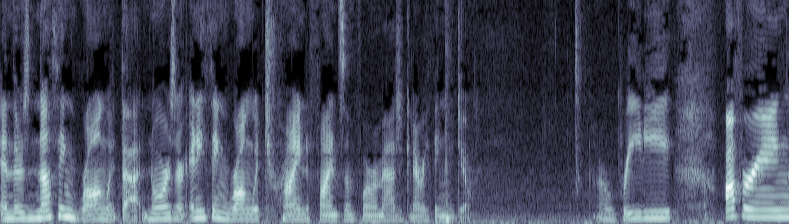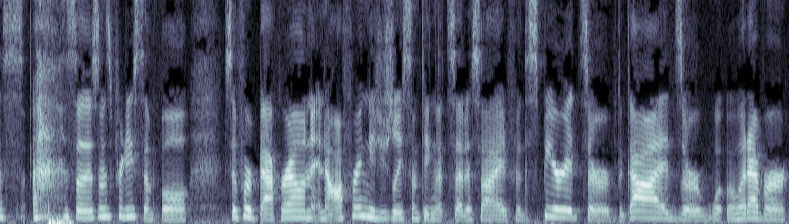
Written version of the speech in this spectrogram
And there's nothing wrong with that, nor is there anything wrong with trying to find some form of magic in everything you do. Alrighty. Offerings. so this one's pretty simple. So for background, an offering is usually something that's set aside for the spirits or the gods or wh- whatever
